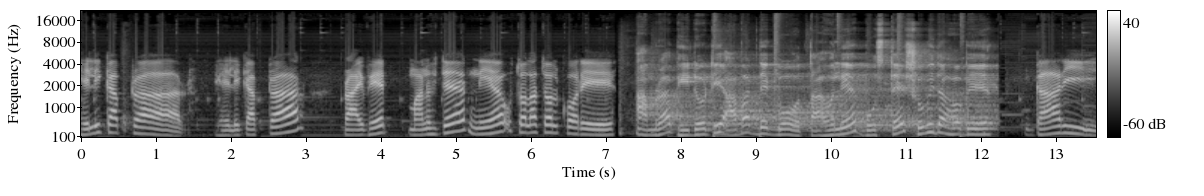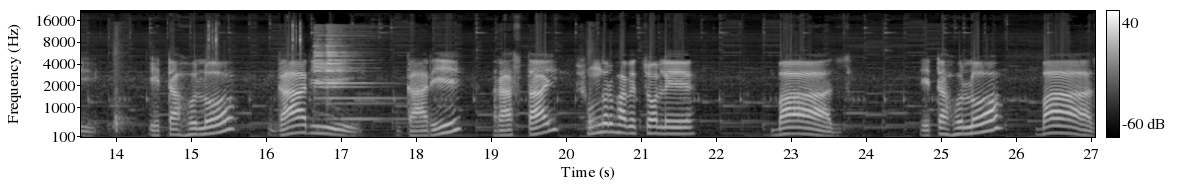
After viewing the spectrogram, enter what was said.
হেলিকপ্টার। হেলিকপ্টার প্রাইভেট মানুষদের নিয়েও চলাচল করে। আমরা ভিডিওটি আবার দেখব তাহলে বুঝতে সুবিধা হবে। গাড়ি। এটা হলো গাড়ি। গাড়ি রাস্তায় সুন্দরভাবে চলে। বাস। এটা হলো বাস।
